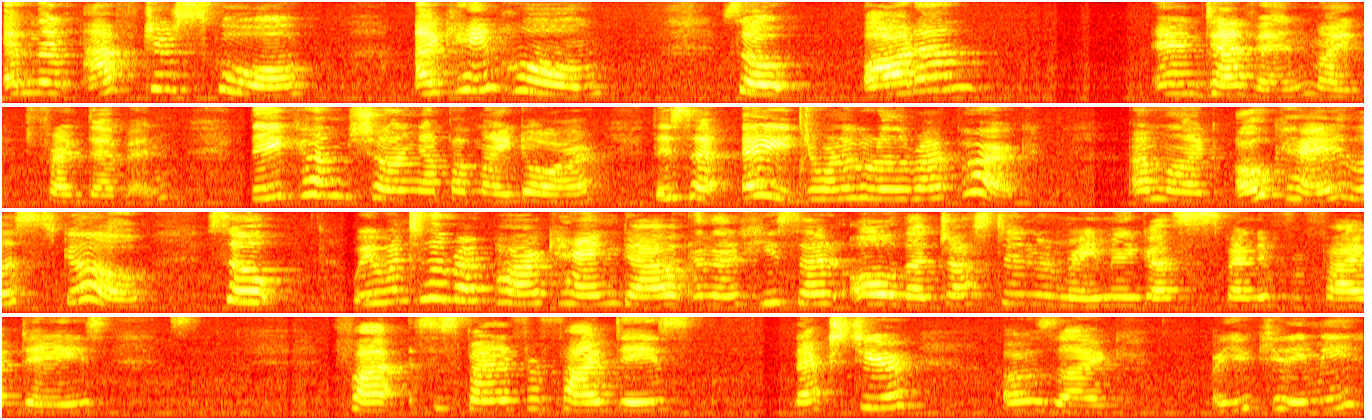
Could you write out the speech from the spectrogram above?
and then after school, I came home. So Autumn and Devin, my friend Devin, they come showing up at my door. They said, "Hey, do you want to go to the Red Park?" I'm like, okay, let's go. So we went to the Red Park, hanged out, and then he said, oh, that Justin and Raymond got suspended for five days. Five, suspended for five days next year. I was like, are you kidding me?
